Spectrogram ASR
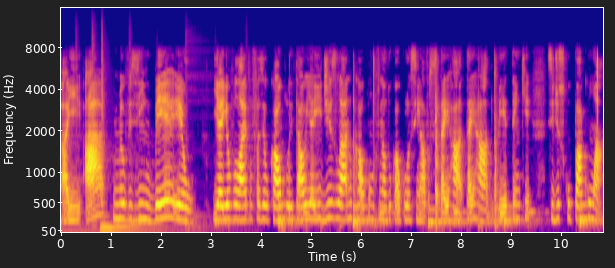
Aí, A, meu vizinho, B, eu. E aí eu vou lá e vou fazer o cálculo e tal, e aí diz lá no cálculo, no final do cálculo assim, ah, você tá, erra tá errado, B tem que se desculpar com A.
